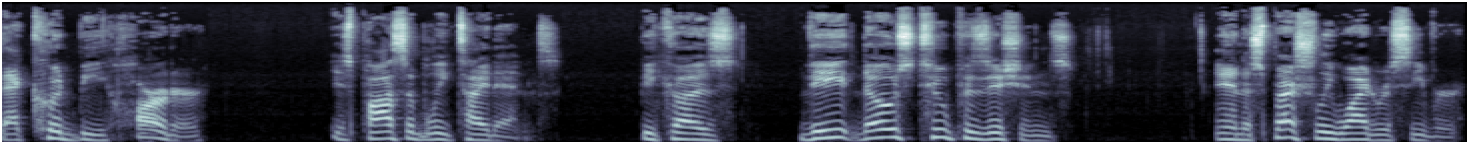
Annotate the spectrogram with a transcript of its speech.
that could be harder is possibly tight ends, because the those two positions, and especially wide receiver,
